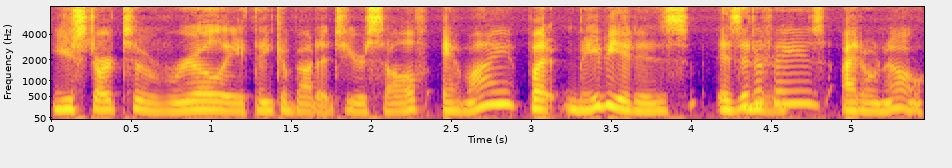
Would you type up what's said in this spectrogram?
you start to really think about it to yourself. Am I? But maybe it is. Is it a mm-hmm. phase? I don't know.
